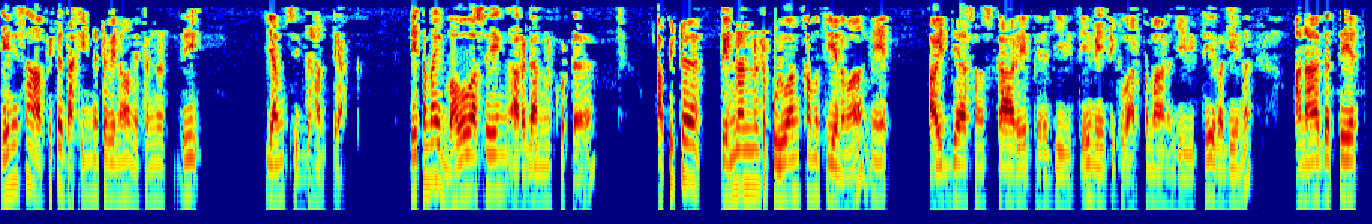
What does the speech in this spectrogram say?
ඒ නිසා අපිට දකින්නට වෙනවා මෙතනදී යම් સિદ્ધාන්තයක්. ඒ තමයි භව වශයෙන් අරගන්නකොට අපිට පෙන්වන්නට පුළුවන්කම තියෙනවා මේ අවිද්‍යා සංස්කාරයේ පෙර ජීවිතේ මේ ටික වර්තමාන ජීවිතේ වගේම අනාගතයට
